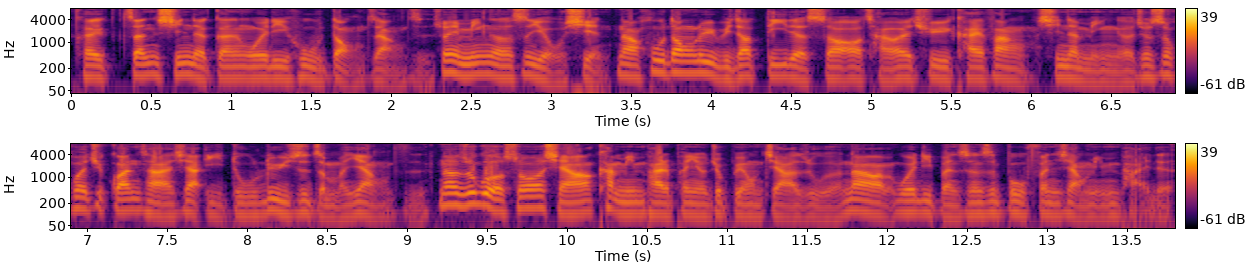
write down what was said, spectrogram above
可以真心的跟威力互动这样子。所以名额是有限，那互动率比较低的时候才会去开放新的名额，就是会去观察一下已读率是怎么样子。那如果说想要看名牌的朋友就不用加入了。那威力本身是不分享名牌的，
